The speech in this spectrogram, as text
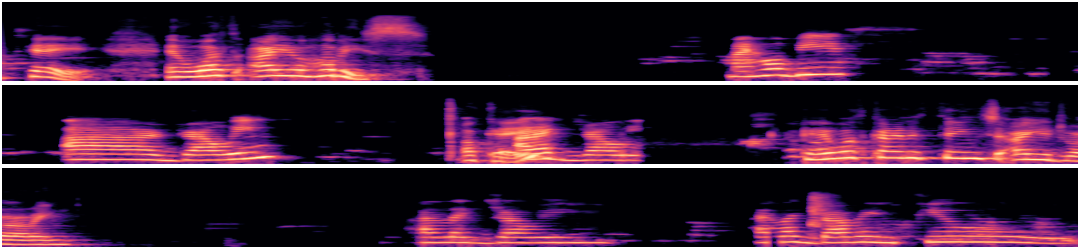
Okay. And what are your hobbies? My hobbies are drawing. Okay. I like drawing. Okay. What kind of things are you drawing? I like drawing. I like drawing few.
